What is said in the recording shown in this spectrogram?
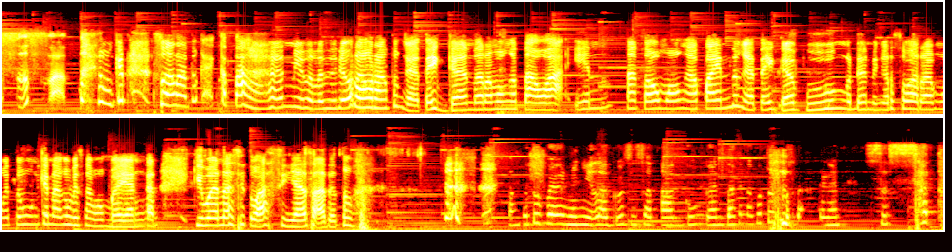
sesat. Mungkin suara tuh kayak ketahan gitu loh. Jadi orang-orang tuh nggak tega antara mau ngetawain atau mau ngapain tuh nggak tega, Bung. Udah dengar suaramu itu mungkin aku bisa membayangkan gimana situasinya saat itu. aku tuh pengen nyanyi lagu sesat agung kan tapi kenapa tuh dengan sesat.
